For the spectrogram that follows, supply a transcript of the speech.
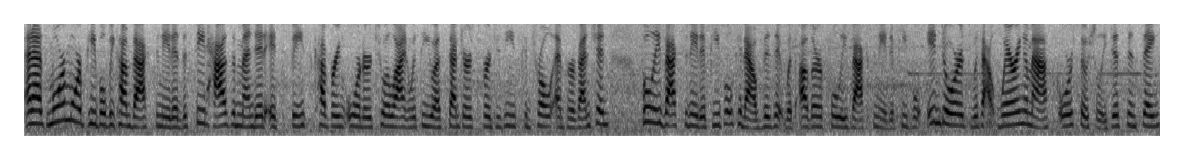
And as more and more people become vaccinated, the state has amended its face covering order to align with the U.S. Centers for Disease Control and Prevention. Fully vaccinated people can now visit with other fully vaccinated people indoors without wearing a mask or socially distancing.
